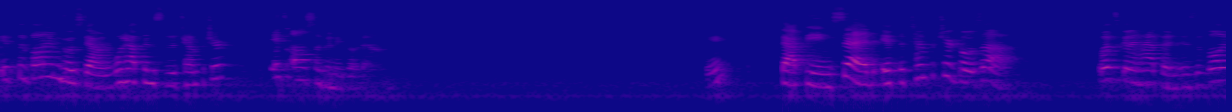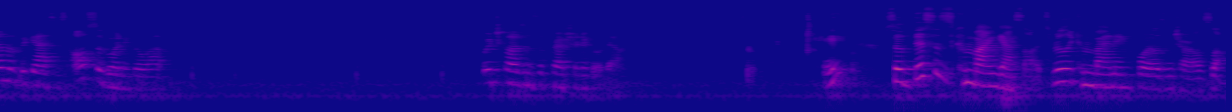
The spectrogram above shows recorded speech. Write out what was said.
if the volume goes down, what happens to the temperature? It's also going to go down. Okay? That being said, if the temperature goes up, what's going to happen is the volume of the gas is also going to go up, which causes the pressure to go down. Okay? So this is combined gas law. It's really combining Boyle's and Charles' law.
